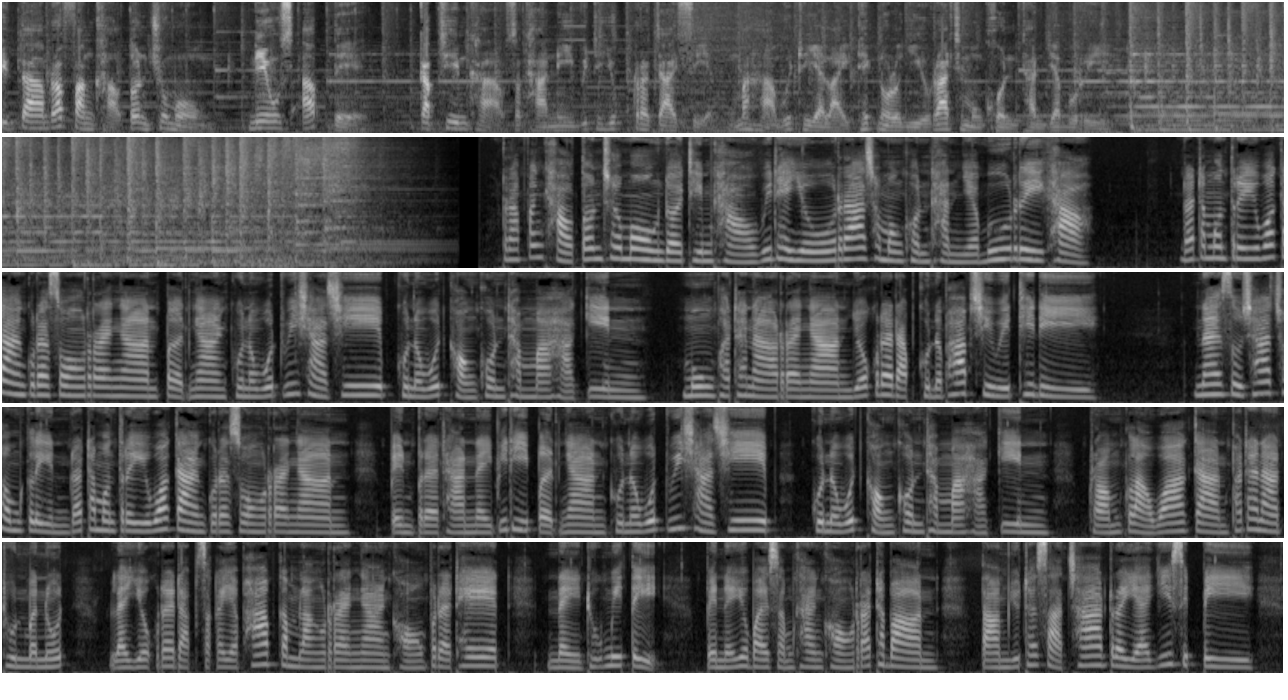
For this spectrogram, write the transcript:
ติดตามรับฟังข่าวต้นชั่วโมง News Update กับทีมข่าวสถานีวิทยุกระจายเสียงมมหาวิทยาลัยเทคโนโลยีราชมงคลธัญบุรี รับฟังข่าวต้นชั่วโมงโดยทีมข่าววิทยุราชมงคลธัญบุรีค่ะ รัฐมนตรีว่าการกระทรวงแรงงานเปิดงานคุณวุฒิวิชาชีพ คุณวุฒิของคนทำมาหากิน มุ่งพัฒนาแรงงานยกระดับคุณภาพชีวิตที่ดี นายสุชาติชมกลิ่น รัฐมนตรีว่าการกระทรวงแรงงาน เป็นประธานในพิธีเปิดงานคุณวุฒิวิชาชีพ คุณวุฒิของคนทำมาหากิน พร้อมกล่าวว่าการพัฒนาทุนมนุษย์ และยกระดับศักยภาพกำลังแรงงานของประเทศ ในทุกมิติ เป็นนโยบายสำคัญของรัฐบาล ตามยุทธศาสตร์ชาติระยะ 20 ปี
